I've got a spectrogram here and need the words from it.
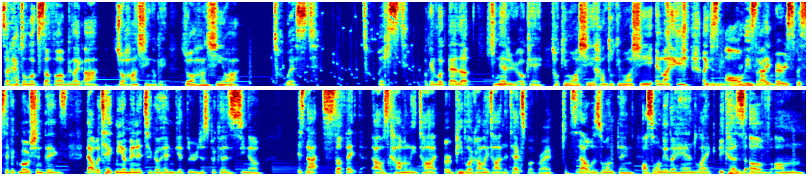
So I'd have to look stuff up. Be like, ah, johanshin. Okay, johanshin wa twist. Twist. Okay, look that up. Hineru. Okay, tokimawashi, han tokimawashi, and like, like just all these like very specific motion things that would take me a minute to go ahead and get through, just because you know it's not stuff that I was commonly taught or people are commonly taught in the textbook, right? So that was one thing. Also, on the other hand, like because of um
